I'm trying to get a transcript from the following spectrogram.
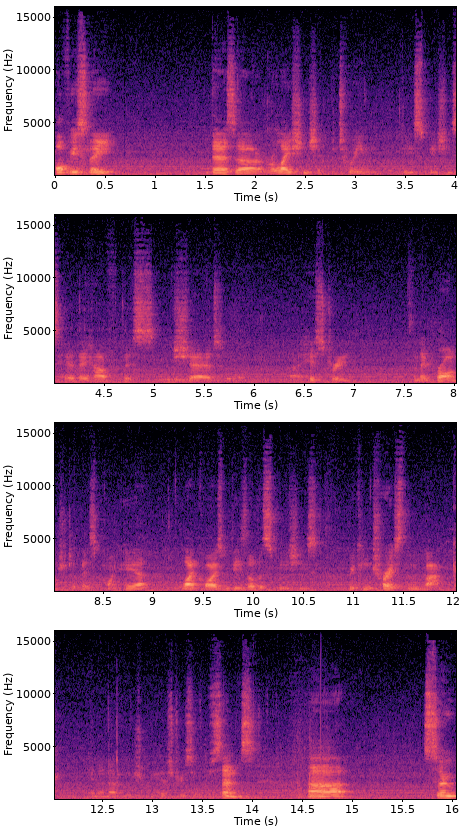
obviously there's a relationship between these species here. They have this shared uh, history and they branched at this point here. Likewise with these other species, we can trace them back in an evolutionary history sort of sense. Uh, so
